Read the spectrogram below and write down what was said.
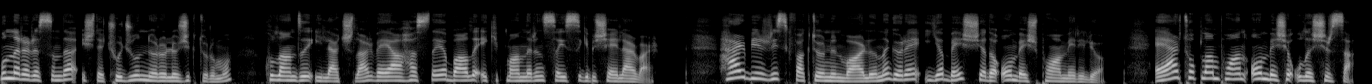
Bunlar arasında işte çocuğun nörolojik durumu, kullandığı ilaçlar veya hastaya bağlı ekipmanların sayısı gibi şeyler var. Her bir risk faktörünün varlığına göre ya 5 ya da 15 puan veriliyor. Eğer toplam puan 15'e ulaşırsa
